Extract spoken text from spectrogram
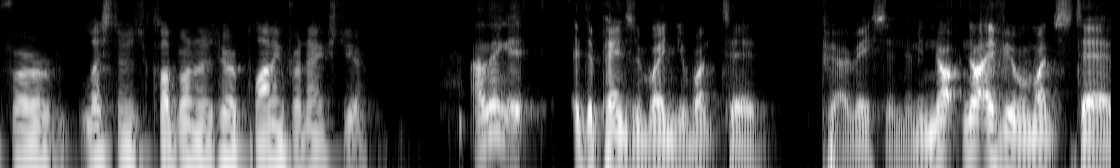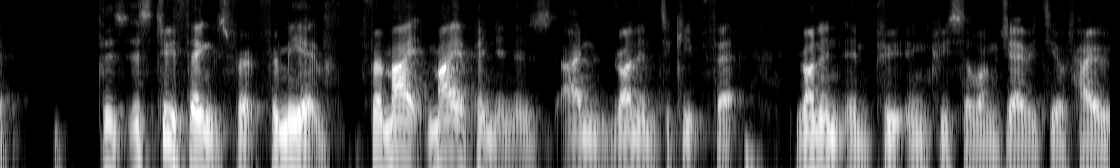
for listeners, club runners who are planning for next year? I think it, it depends on when you want to put a race in. I mean, not not everyone wants to. There's, there's two things for for me. It, for my my opinion is I'm running to keep fit, running improve, increase the longevity of how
